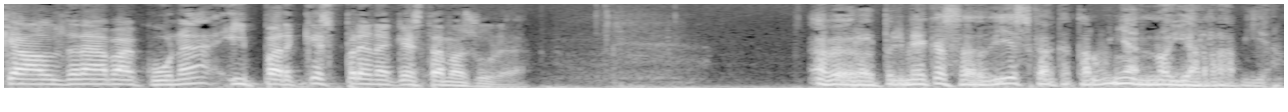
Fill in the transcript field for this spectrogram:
caldrà vacunar i per què es pren aquesta mesura? A veure, el primer que s'ha de dir és que a Catalunya no hi ha ràbia.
